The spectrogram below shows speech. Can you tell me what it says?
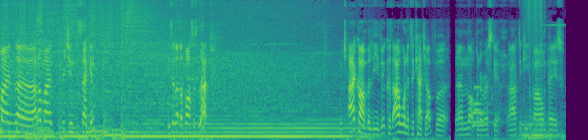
Don't mind. Uh, I don't mind reaching the second. He's got the fastest lap, which I can't believe it because I wanted to catch up, but I'm not gonna risk it. I have to keep my own pace.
